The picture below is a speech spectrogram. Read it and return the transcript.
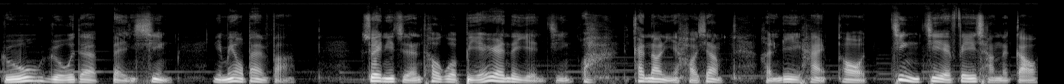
如如的本性，你没有办法。所以你只能透过别人的眼睛，哇，看到你好像很厉害哦，境界非常的高，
